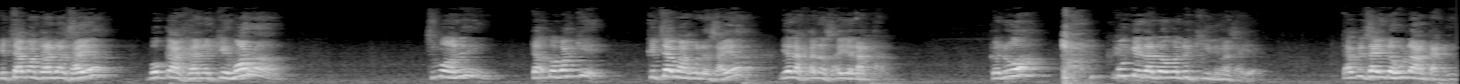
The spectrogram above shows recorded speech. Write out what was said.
Kecaman terhadap saya bukan kerana kimoral. Semua ni tak berbangkit. Kecaman kepada saya ialah kerana saya datang. Kedua, mungkin ada orang deki dengan saya. Tapi saya dah ulang tadi.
